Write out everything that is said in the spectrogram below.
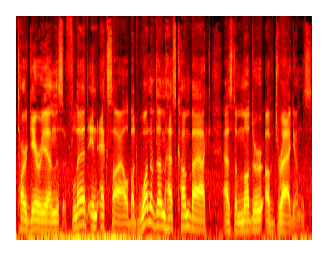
Targaryens fled in exile, but one of them has come back as the Mother of Dragons.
